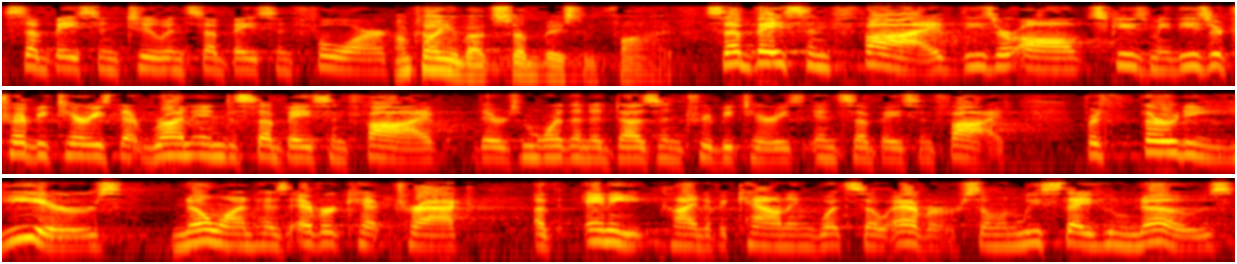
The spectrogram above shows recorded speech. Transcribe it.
Subbasin 2 and Subbasin 4. I'm talking about Subbasin 5. Subbasin 5, these are all, excuse me, these are tributaries that run into Subbasin 5. There's more than a dozen tributaries in Subbasin 5. For 30 years, no one has ever kept track of any kind of accounting whatsoever. So when we say who knows,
